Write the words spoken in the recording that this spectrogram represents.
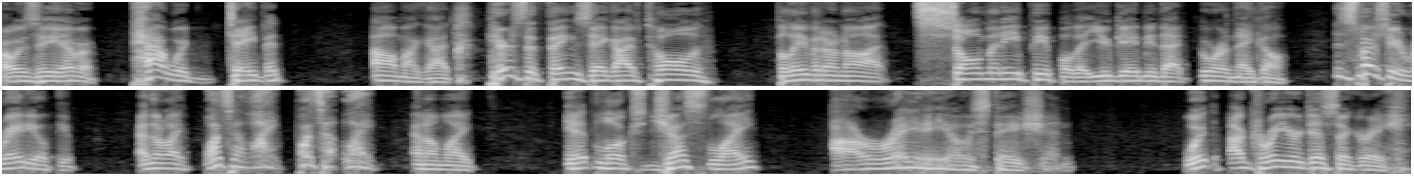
Oh, is he ever? Howard David. Oh my God. Here's the thing, Zig. I've told believe it or not, so many people that you gave me that tour and they go, especially radio people, and they're like, what's it like? What's it like? And I'm like, it looks just like a radio station. Would agree or disagree?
